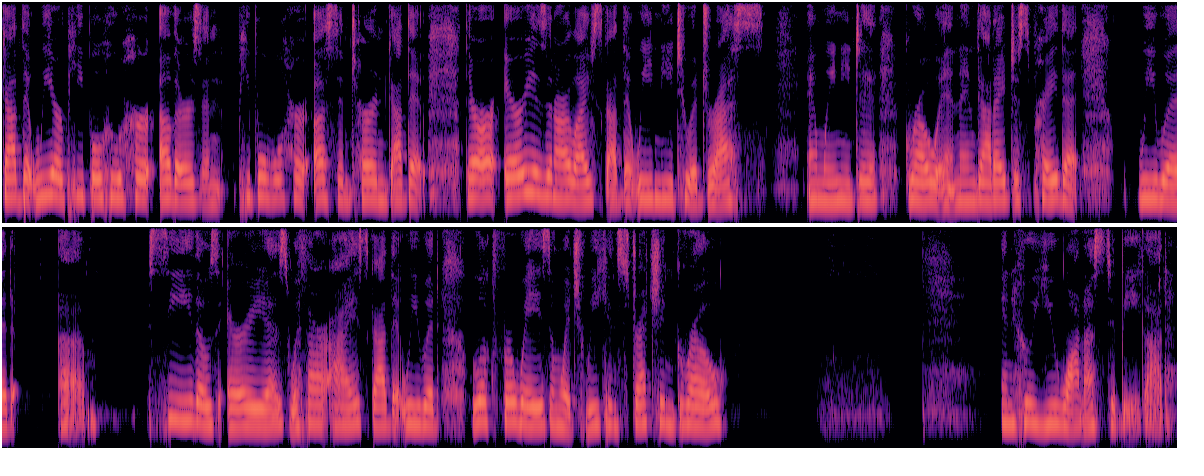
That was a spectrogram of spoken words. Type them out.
God, that we are people who hurt others and people will hurt us in turn. God, that there are areas in our lives, God, that we need to address and we need to grow in. And God, I just pray that we would. Um, see those areas with our eyes, God, that we would look for ways in which we can stretch and grow in who you want us to be, God.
